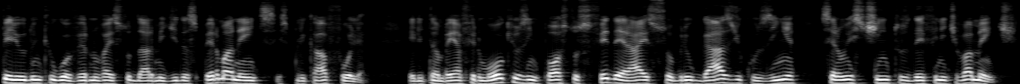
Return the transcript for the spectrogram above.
período em que o governo vai estudar medidas permanentes, explica a Folha. Ele também afirmou que os impostos federais sobre o gás de cozinha serão extintos definitivamente.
